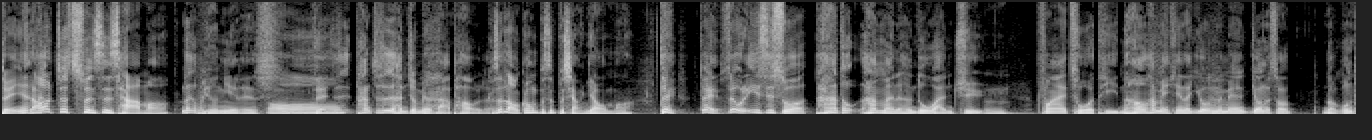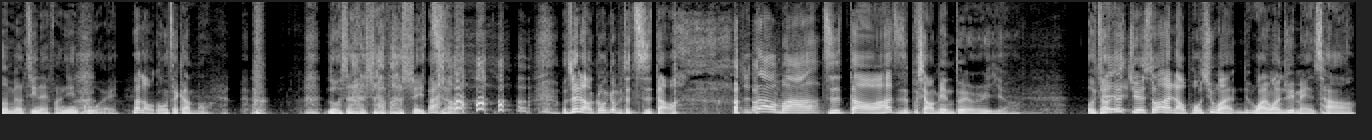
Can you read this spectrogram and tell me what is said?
对，然后就顺势插吗？那个朋友你也认识哦？对，就是他就是很久没有打炮了。可是老公不是不想要吗？对对，所以我的意思是说，他都他买了很多玩具，嗯，放在抽屉，然后他每天在用那边用的时候，老公都没有进来房间过。哎，那老公在干嘛？楼下的沙发睡觉。我觉得老公根本就知道，知道吗？知道啊，他只是不想面对而已啊。我觉得就觉得说，哎，老婆去玩玩玩具没差。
